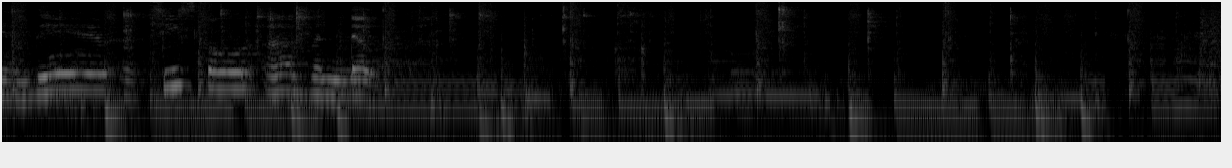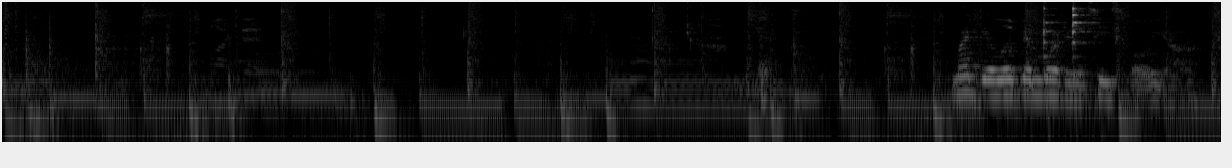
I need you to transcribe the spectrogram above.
And then a teaspoon of vanilla. Might be a little bit more than a teaspoon, y'all.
